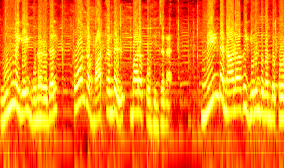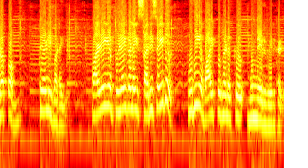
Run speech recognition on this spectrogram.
உண்மையை உணருதல் போன்ற மாற்றங்கள் வரப்போகின்றன. நீண்ட நாளாக இருந்து வந்த குழப்பம் தெளிவடையும். பழைய பிழைகளை சரி செய்து புதிய வாய்ப்புகளுக்கு முன்னேறுவீர்கள்.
